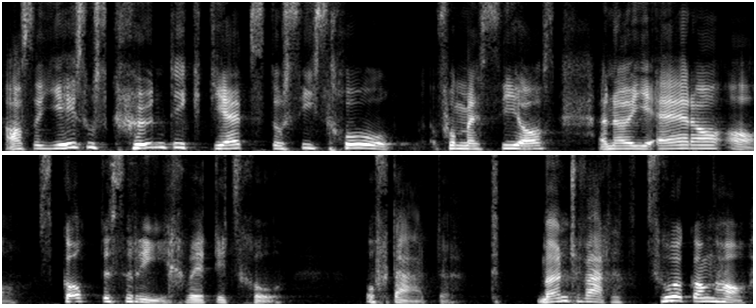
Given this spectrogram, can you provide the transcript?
Also Jesus kündigt jetzt durch sein Kommen vom Messias eine neue Ära an. Das Gottesreich wird jetzt kommen auf der Erde. Die Menschen werden Zugang haben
